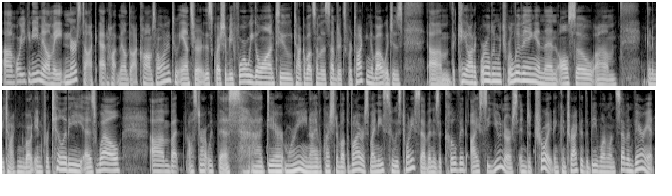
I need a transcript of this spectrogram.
Um, or you can email me, nursetalk at hotmail.com. So I wanted to answer this question before we go on to talk about some of the subjects we're talking about, which is um, the chaotic world in which we're living, and then also um, going to be talking about infertility as well. Um, but I'll start with this. Uh, Dear Maureen, I have a question about the virus. My niece, who is 27, is a COVID ICU nurse in Detroit and contracted the B117 variant.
